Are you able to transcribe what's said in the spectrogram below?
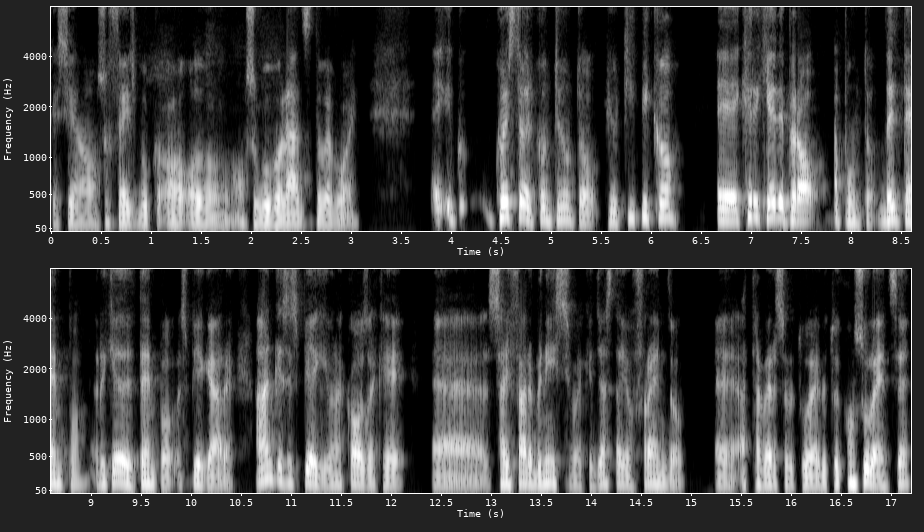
che siano su Facebook o, o, o su Google Ads, dove vuoi. E questo è il contenuto più tipico eh, che richiede però appunto del tempo, richiede del tempo spiegare. Anche se spieghi una cosa che eh, sai fare benissimo e che già stai offrendo eh, attraverso le tue, le tue, consulenze,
